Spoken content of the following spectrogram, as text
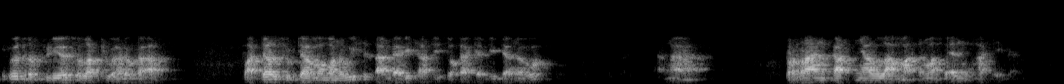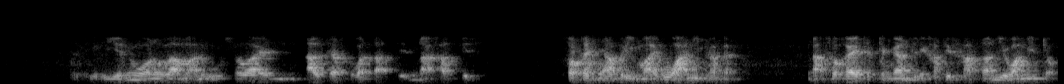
Itu terus beliau sholat dua rakaat. Padahal sudah memenuhi standarisasi sohe dan tidak tahu. Karena perangkatnya ulama termasuk ilmu hadis. Jadi ini ulama itu selain al-jar kuat tadi, nah hadis soketnya prima itu wangi banget. Nah soket dengan jenis hadis hasan ya wangi dong.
